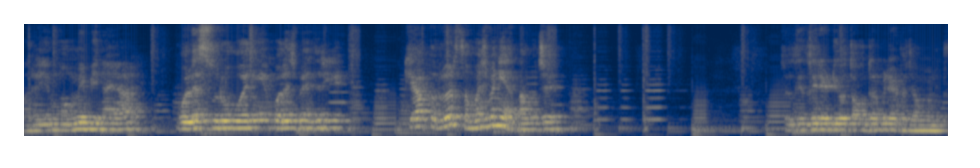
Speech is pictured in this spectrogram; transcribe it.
अरे, ये मम्मी भी ना यार। कॉलेज शुरू हुए नहीं है, कॉलेज भेज रही है। क्या करूँ यार, समझ में नहीं आता मुझे। जल्दी जल्दी रेडी होता हूँ, उधर भी लेट हो जाऊँगा, नहीं तो।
